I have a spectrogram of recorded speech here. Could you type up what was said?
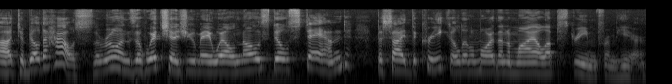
uh, to build a house, the ruins of which, as you may well know, still stand beside the creek a little more than a mile upstream from here.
